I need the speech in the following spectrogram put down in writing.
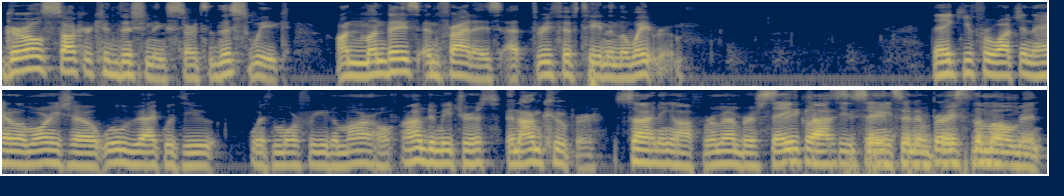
Girls soccer conditioning starts this week on Mondays and Fridays at 3:15 in the weight room. Thank you for watching the Halo Morning Show. We'll be back with you with more for you tomorrow. I'm Demetrius, And I'm Cooper. signing off. Remember, stay, classy, saints, and embrace the moment.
